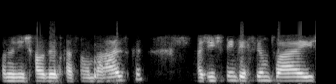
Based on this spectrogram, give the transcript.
quando a gente fala da educação básica. A gente tem percentuais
